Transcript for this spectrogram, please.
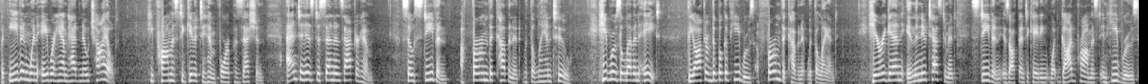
but even when Abraham had no child, he promised to give it to him for a possession and to his descendants after him. So Stephen affirmed the covenant with the land too. Hebrews 11:8. The author of the book of Hebrews affirmed the covenant with the land. Here again in the New Testament, Stephen is authenticating what God promised in Hebrews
